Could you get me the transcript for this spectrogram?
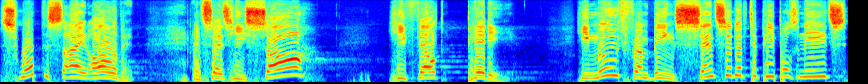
Swept aside all of it. It says he saw he felt pity. He moved from being sensitive to people's needs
